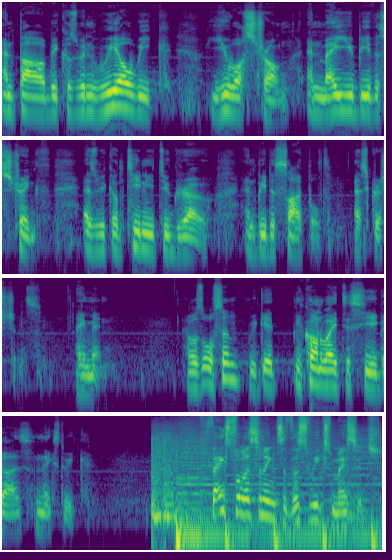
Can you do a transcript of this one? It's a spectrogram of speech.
and power because when we are weak, you are strong. And may you be the strength as we continue to grow and be discipled as Christians. Amen. That was awesome. We, get, we can't wait to see you guys next week. Thanks for listening to this week's message.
